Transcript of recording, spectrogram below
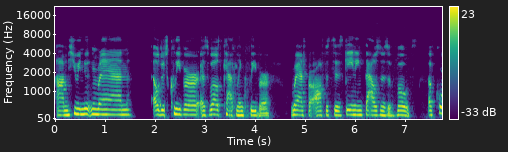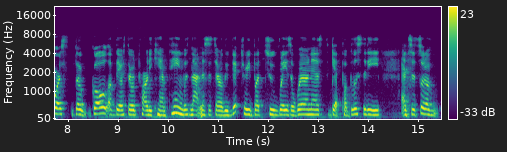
Um, Huey Newton ran, Eldridge Cleaver, as well as Kathleen Cleaver, ran for offices, gaining thousands of votes. Of course, the goal of their third party campaign was not necessarily victory, but to raise awareness, to get publicity, and to sort of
